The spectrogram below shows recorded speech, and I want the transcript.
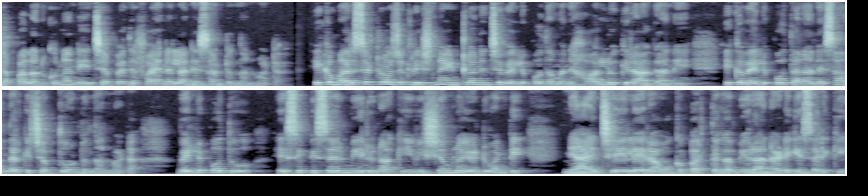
చెప్పాలనుకున్నా నేను చెప్పేదే ఫైనల్ అనేసి అంటుందన్నమాట. ఇక మరుసటి రోజు కృష్ణ ఇంట్లో నుంచి వెళ్ళిపోదామని హాల్లోకి రాగానే ఇక వెళ్ళిపోతాననేసి అందరికీ చెప్తూ ఉంటుందన్నమాట. వెళ్ళిపోతూ ఏసీపీ సార్ మీరు నాకు ఈ విషయంలో ఎటువంటి న్యాయం చేయలేరా? ఒక భర్తగా మీరు అని అడిగేసరికి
